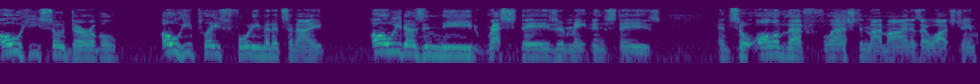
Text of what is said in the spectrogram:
oh, he's so durable. Oh, he plays 40 minutes a night. Oh, he doesn't need rest days or maintenance days. And so all of that flashed in my mind as I watched James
